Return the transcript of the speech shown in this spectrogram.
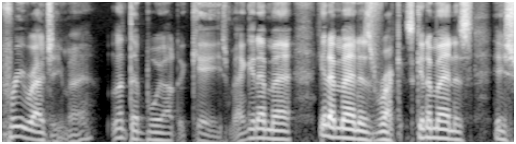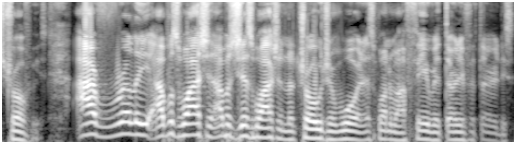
Free Reggie, man. Let that boy out the cage, man. Get that man, get that man his records. Get that man his his trophies. I really, I was watching, I was just watching the Trojan War. That's one of my favorite thirty for thirties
